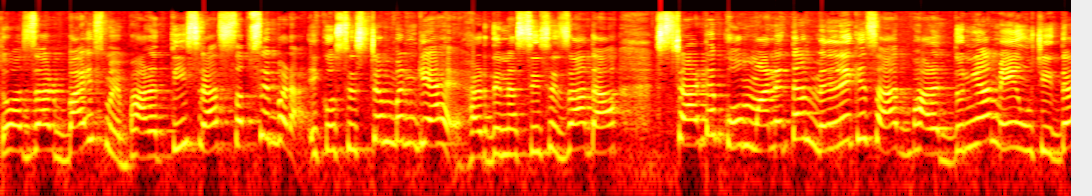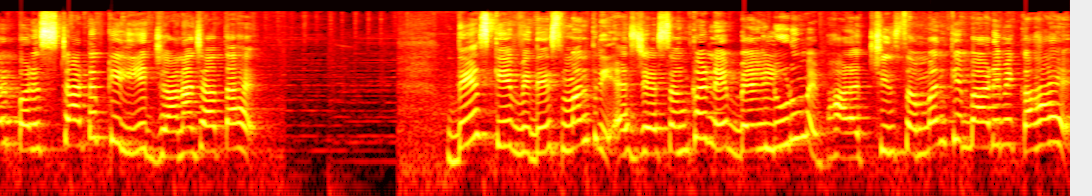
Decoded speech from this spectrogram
2022 में भारत तीसरा सबसे बड़ा इकोसिस्टम बन गया है। हर दिन 80 से ज़्यादा स्टार्टअप को मान्यता मिलने के साथ भारत दुनिया में ऊँची दर पर स्टार्टअप के लिए जाना जाता है। देश के विदेश मंत्री एस जयशंकर ने बेंगलुरु में भारत चीन संबंध के बारे में कहा है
